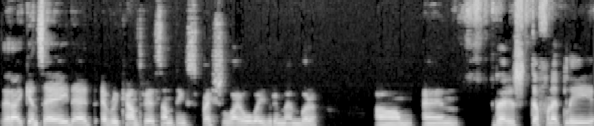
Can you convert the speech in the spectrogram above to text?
that I can say that every country has something special. I always remember. Um, and there's definitely,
